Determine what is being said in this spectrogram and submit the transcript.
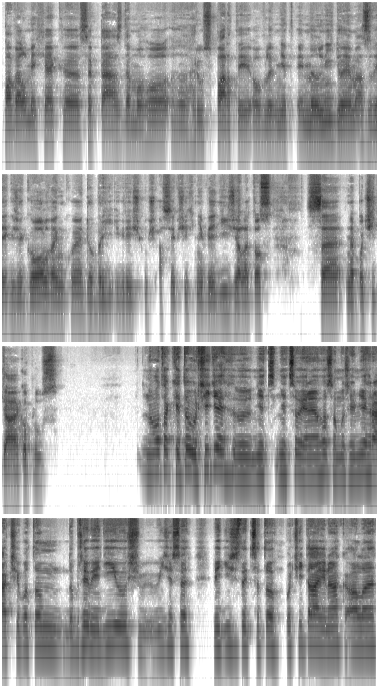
Pavel Michek eh, se ptá, zda mohl eh, hru Sparty ovlivnit i milný dojem a zvyk, že gól venku je dobrý, i když už asi všichni vědí, že letos se nepočítá jako plus. No tak je to určitě eh, něco jiného. Samozřejmě hráči potom dobře vědí už, ví, že se, vědí, že teď se to počítá jinak, ale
